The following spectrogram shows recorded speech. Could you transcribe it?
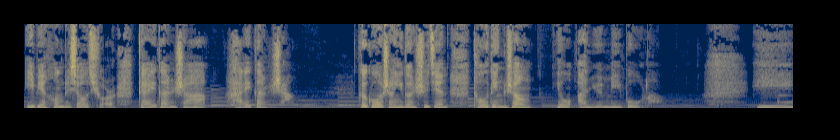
一边哼着小曲儿，该干啥还干啥。可过上一段时间，头顶上又暗云密布了。咦，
